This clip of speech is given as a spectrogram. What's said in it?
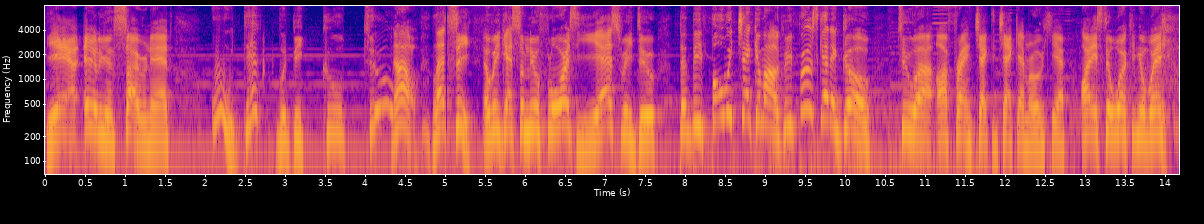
yeah, alien Siren Head. Ooh, that would be cool too. Now, let's see. if we get some new floors? Yes, we do. But before we check them out, we first gotta go to uh, our friend Jack the Jackhammer over here. Are they still working away?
